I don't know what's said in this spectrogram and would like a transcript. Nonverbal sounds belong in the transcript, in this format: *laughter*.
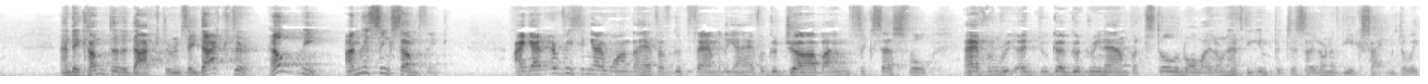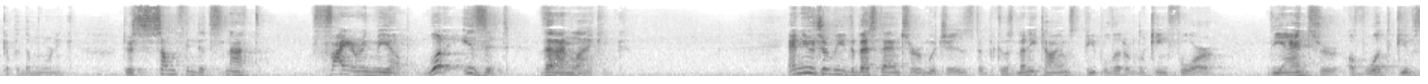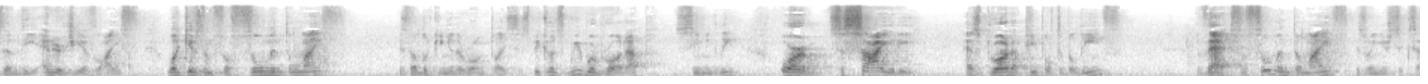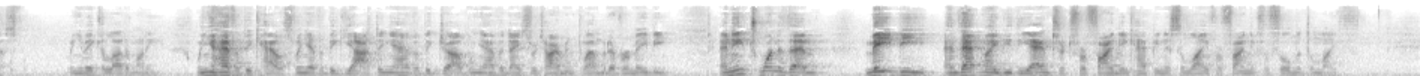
And they come to the doctor and say, Doctor, help me! I'm missing something. I got everything I want. I have a good family. I have a good job. I'm successful. I have a, do got good renown, but still, in all, I don't have the impetus. I don't have the excitement to wake up in the morning. There's something that's not firing me up. What is it that I'm lacking? And usually the best answer, which is that because many times people that are looking for the answer of what gives them the energy of life, what gives them fulfillment in life, is they're looking in the wrong places. Because we were brought up, seemingly, or society has brought up people to believe that fulfillment in life is when you're successful, when you make a lot of money, when you have a big house, when you have a big yacht, when you have a big job, when you have a nice retirement plan, whatever it may be. And each one of them may be, and that might be the answer for finding happiness in life or finding fulfillment in life.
